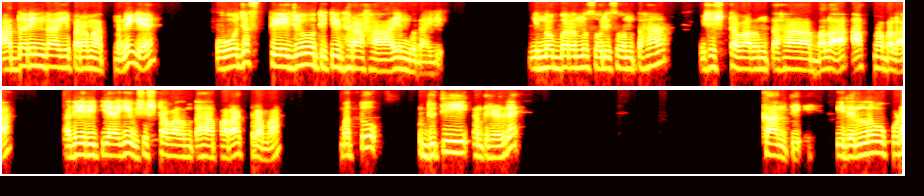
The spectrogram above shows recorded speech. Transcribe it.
ಆದ್ದರಿಂದ ಈ ಪರಮಾತ್ಮನಿಗೆ ಓಜಸ್ತೇಜೋ ತಿಥಿಧರ ಎಂಬುದಾಗಿ. ಇನ್ನೊಬ್ಬರನ್ನು ಸೋಲಿಸುವಂತಹ ವಿಶಿಷ್ಟವಾದಂತಹ ಬಲ, ಆತ್ಮಬಲ, ಅದೇ ರೀತಿಯಾಗಿ ವಿಶಿಷ್ಟವಾದಂತಹ ಪರಾಕ್ರಮ ಮತ್ತು ದ್ಯುತಿ ಅಂತ ಹೇಳಿದ್ರೆ ಕಾಂತಿ. ಇದೆಲ್ಲವೂ ಕೂಡ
